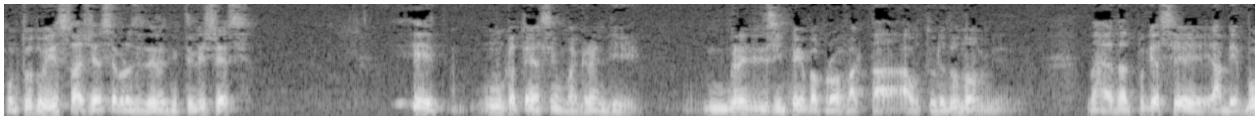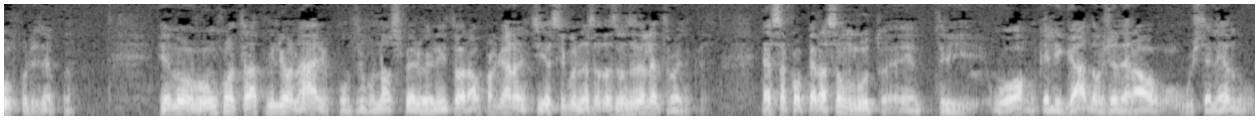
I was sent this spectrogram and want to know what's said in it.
com tudo isso, a Agência Brasileira de Inteligência, e nunca tem assim uma grande, um grande desempenho para provar que está à altura do nome, na realidade podia ser a Bebur, por exemplo, né? renovou um contrato milionário com o Tribunal Superior Eleitoral para garantir a segurança das urnas eletrônicas. Essa cooperação mútua entre o órgão, que é ligado ao general Augusto Heleno,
